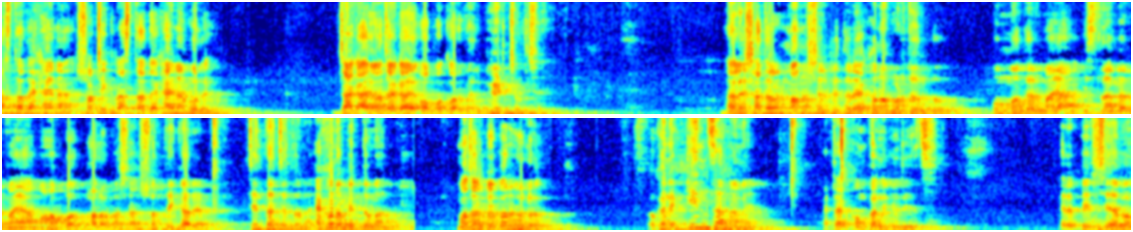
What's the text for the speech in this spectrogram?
রাস্তা দেখায় না, সঠিক রাস্তা দেখায় না বলে জাগায় অজাগায় অপকর্মের ভিড় চলছে। নাহলে সাধারণ মানুষের ভিতরে এখনও পর্যন্ত উম্মতের মায়া, ইসলামের মায়া, মহব্বত, ভালোবাসা, সত্যিকারের চিন্তা চেতনা এখনও বিদ্যমান। মজার ব্যাপার হলো, ওখানে কিনজা নামে একটা কোম্পানি বেরিয়েছে। এরা পেপসি এবং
